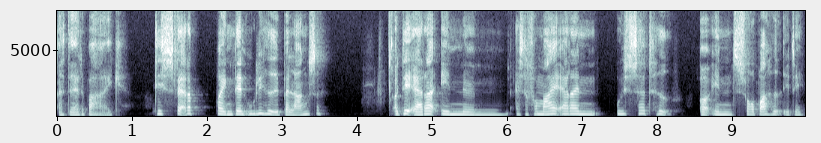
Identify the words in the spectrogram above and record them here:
Altså det er det bare ikke. Det er svært at bringe den ulighed i balance. Og det er der en, øhm, altså for mig er der en udsathed og en sårbarhed i det.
